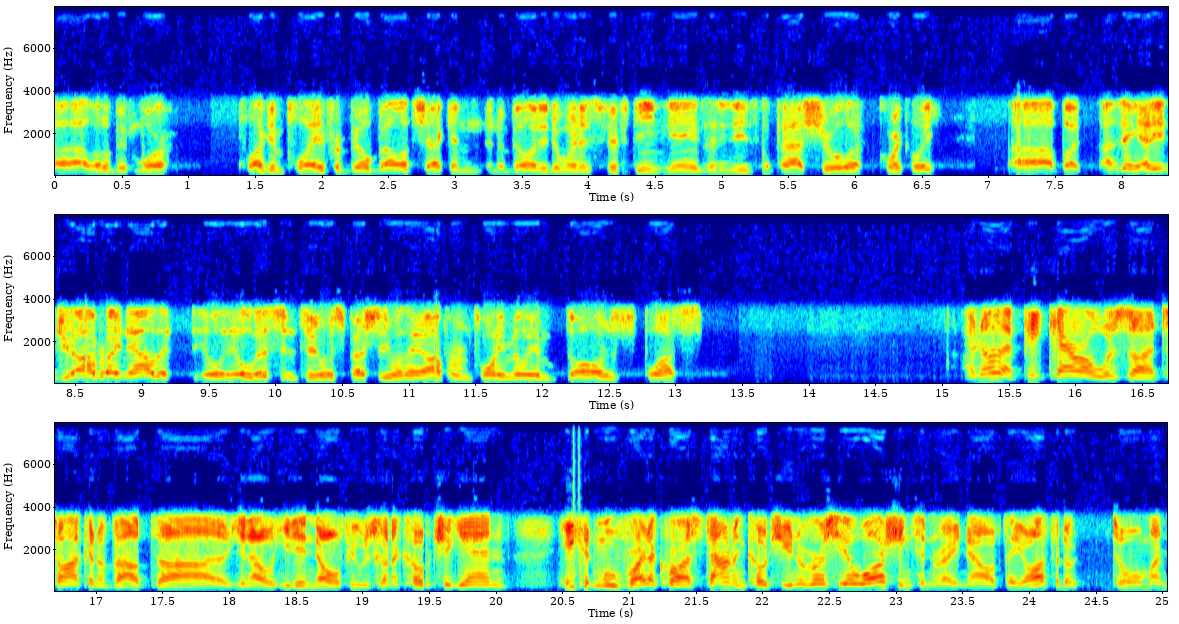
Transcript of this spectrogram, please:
uh, a little bit more plug and play for Bill Belichick and an ability to win his 15 games that he needs to pass Shula quickly. Uh, but I think any job right now that he'll he'll listen to, especially when they offer him twenty million dollars plus. I know that Pete Carroll was uh, talking about, uh, you know, he didn't know if he was going to coach again. He could move right across town and coach University of Washington right now if they offered it to him. I'm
